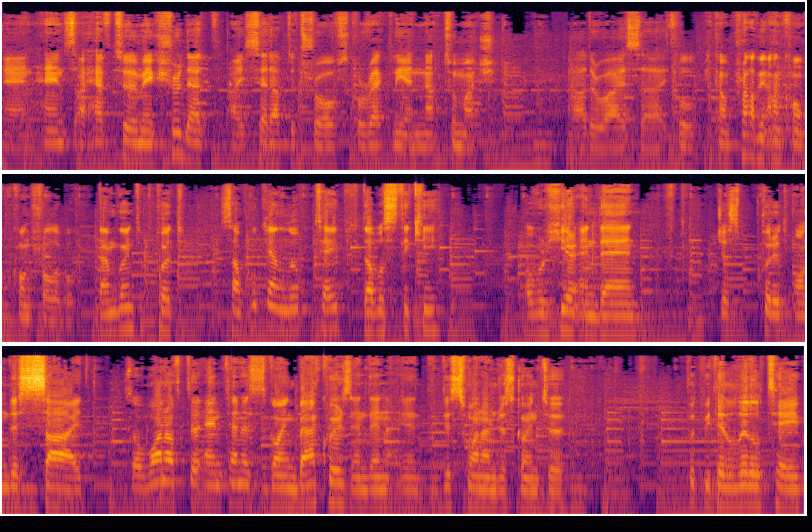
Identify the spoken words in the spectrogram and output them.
and hence I have to make sure that I set up the throws correctly and not too much otherwise uh, it will become probably uncontrollable. I'm going to put some hook and loop tape double sticky over here and then just put it on this side so one of the antennas is going backwards and then uh, this one I'm just going to put with a little tape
